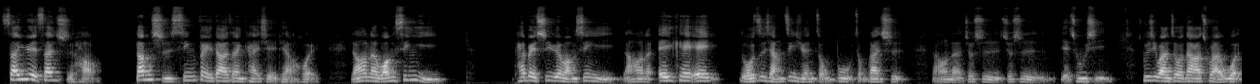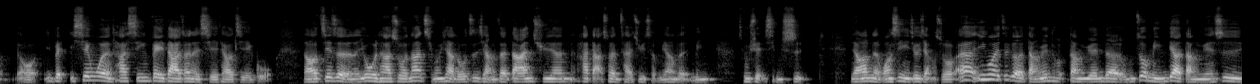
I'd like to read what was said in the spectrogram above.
三月三十号，当时心肺大战开协调会，然后呢，王心怡，台北市议员王心怡，然后呢，AKA 罗志祥竞选总部总干事。然后呢，就是就是也出席，出席完之后，大家出来问，然后一被先问他心肺大战的协调结果，然后接着呢又问他说，那请问一下罗志强在大安区呢，他打算采取什么样的民初选形式？然后呢，王心怡就讲说，哎，因为这个党员党员的，我们做民调，党员是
